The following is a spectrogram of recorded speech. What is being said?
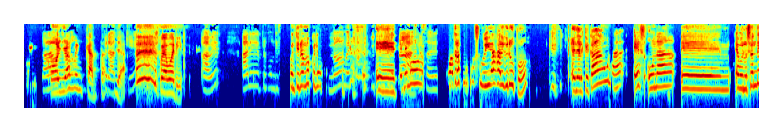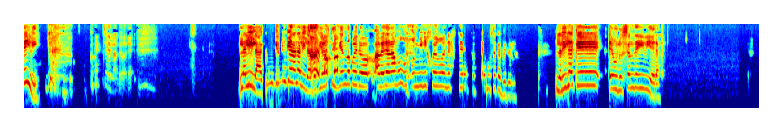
Oh, ya me encanta. Espérate, Ya. ¿qué? Voy a morir. A ver, Ale, profundiza. Continuamos con las No, pero. Eh, tenemos- cuatro fotos subidas al grupo, en el que cada una es una eh, evolución de Eevee. Conche la lila, ¿quién creen que era la lila? Porque yo lo estoy viendo, pero a ver, hagamos un, un minijuego en este, en este capítulo. La lila, ¿qué evolución de Eevee era?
